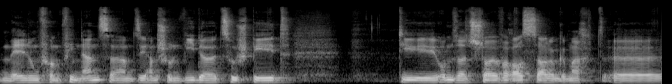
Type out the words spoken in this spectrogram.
Meldung vom Finanzamt, Sie haben schon wieder zu spät die Umsatzsteuervorauszahlung gemacht. Äh,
